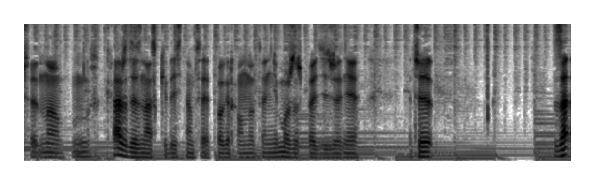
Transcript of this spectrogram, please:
Czy, no, każdy z nas kiedyś tam sobie pograł, no to nie możesz powiedzieć, że nie. Znaczy, za,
